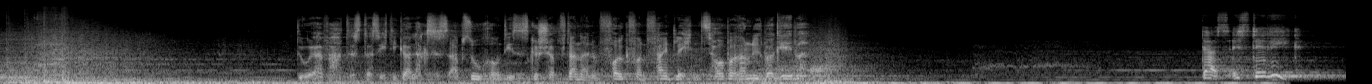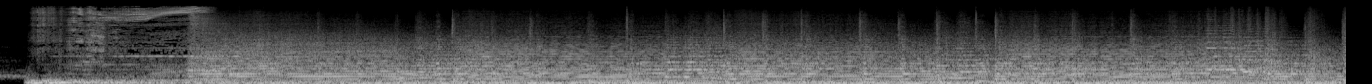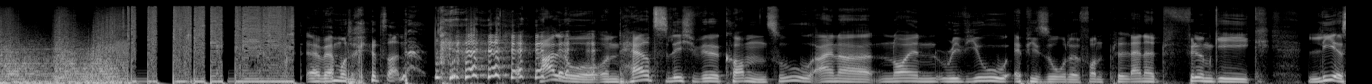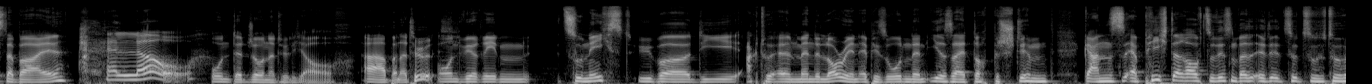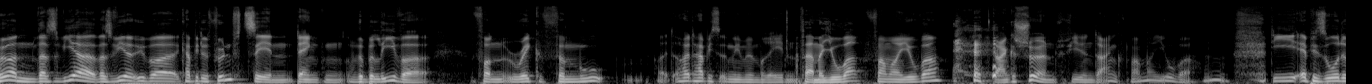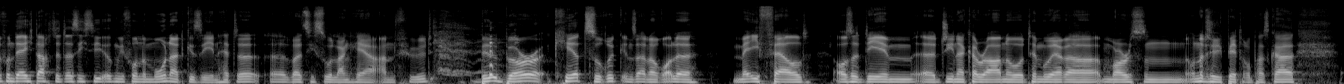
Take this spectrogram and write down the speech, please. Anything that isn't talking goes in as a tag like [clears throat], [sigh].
Du erwartest, dass ich die Galaxis absuche und dieses Geschöpf dann einem Volk von feindlichen Zauberern übergebe? Das ist der Weg. Äh, wer moderiert's an? Hallo und herzlich willkommen zu einer neuen Review-Episode von Planet Film Geek. Lee ist dabei Hello. und der Joe natürlich auch. Aber natürlich. Und wir reden zunächst über die aktuellen Mandalorian-Episoden, denn ihr seid doch bestimmt ganz erpicht darauf zu wissen, was, äh, zu, zu, zu hören, was wir, was wir über Kapitel 15 denken. The Believer von Rick Famu. Heute, heute habe ich es irgendwie mit dem Reden. Famajuva. Famajuva. [laughs] Dankeschön. Vielen Dank, Famajuva. Hm. Die Episode, von der ich dachte, dass ich sie irgendwie vor einem Monat gesehen hätte, äh, weil es sich so lang her anfühlt. Bill Burr kehrt zurück in seiner Rolle Mayfeld. Außerdem äh, Gina Carano, Temuera Morrison und natürlich Pedro Pascal.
